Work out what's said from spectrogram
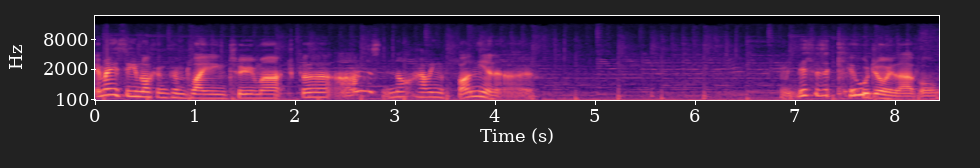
It may seem like I'm complaining too much, but I'm just not having fun, you know. I mean, this is a Killjoy level.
